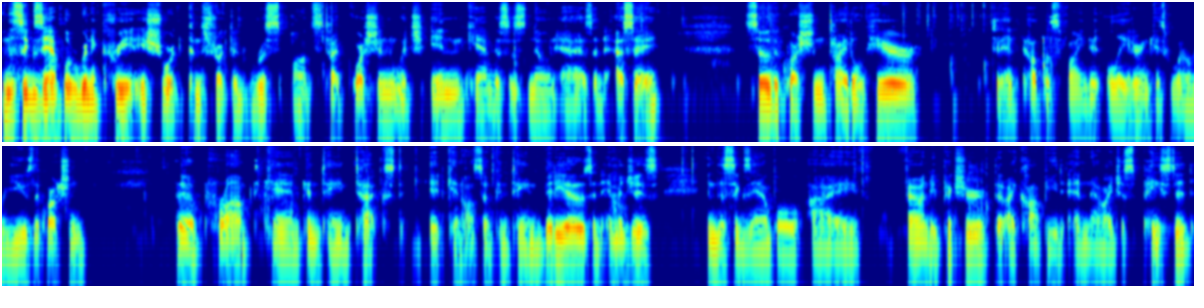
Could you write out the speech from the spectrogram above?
In this example, we're going to create a short constructed response type question, which in Canvas is known as an essay. So the question title here, to help us find it later in case we want to reuse the question, the prompt can contain text. It can also contain videos and images. In this example, I found a picture that I copied and now I just pasted.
